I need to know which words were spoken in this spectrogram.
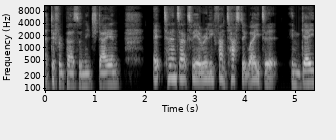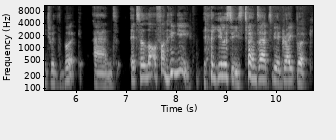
a different person each day, and it turns out to be a really fantastic way to engage with the book. And it's a lot of fun. Who knew? Ulysses turns out to be a great book.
